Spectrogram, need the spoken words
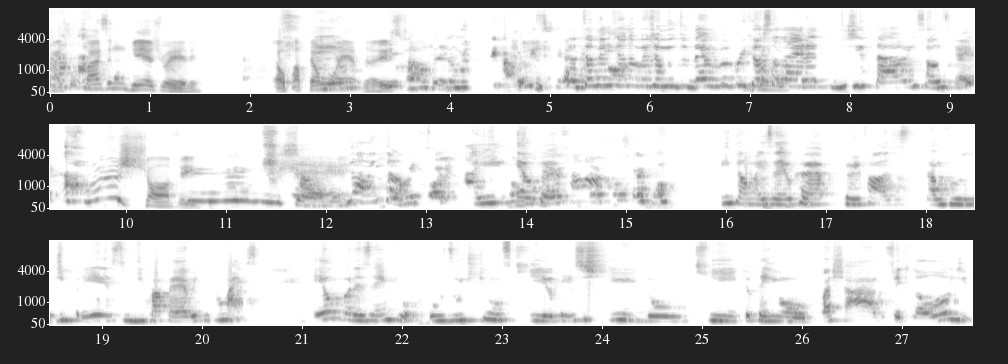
Mas eu quase não vejo ele. É o papel É, eu- moeda. Eu Eles- já não vejo muito. Eu também já não vejo há muito tempo porque eu sou da era digital e só os cartões. Ah, jovem. É. Não, então, aí é o que eu ia cartões. Então, mas aí o que eu ia, que eu ia falar, vocês estavam falando de preço, de papel e tudo mais. Eu, por exemplo, os últimos que eu tenho assistido, que, que eu tenho baixado, feito download,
